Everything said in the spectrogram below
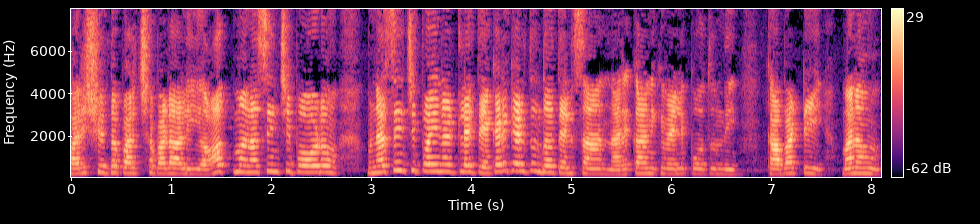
పరిశుద్ధపరచబడాలి. ఆత్మ నశించిపోవడం నశించిపోయినట్లయితే ఎక్కడికి వెళ్తుందో తెలుసా? నరకానికి వెళ్ళిపోతుంది. కాబట్టి మనం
